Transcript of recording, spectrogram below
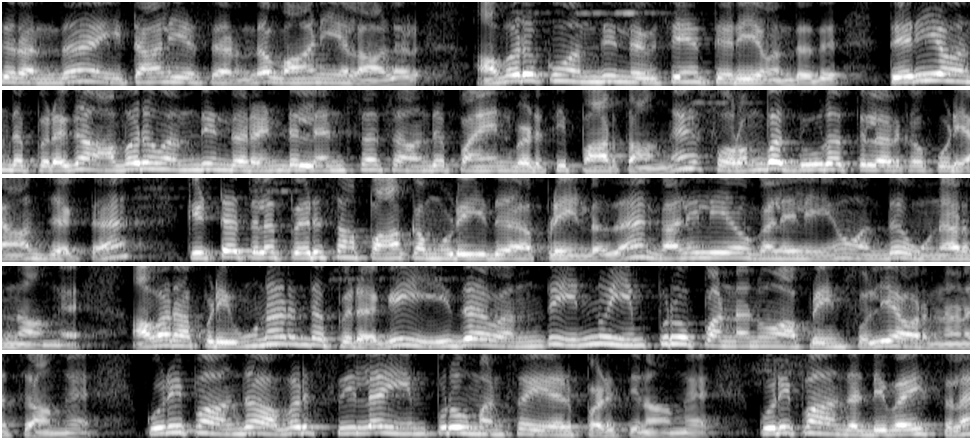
சிறந்த இட்டாலியை சேர்ந்த வானியலாளர். அவருக்கும் வந்து இந்த விஷயம் தெரிய வந்தது. தெரிய வந்த பிறகு அவர் வந்து இந்த ரெண்டு லென்சஸை வந்து பயன்படுத்தி பார்த்தாங்க. ஸோ ரொம்ப தூரத்தில் இருக்கக்கூடிய ஆப்ஜெக்டை கிட்டத்தில் பெருசாக பார்க்க முடியுது அப்படின்றத கலிலியோ கலிலியோ வந்து உணர்ந்தாங்க. அவர் அப்படி உணர்ந்த பிறகு இதை வந்து இன்னும் இம்ப்ரூவ் பண்ணணும் அப்படின்னு சொல்லி அவர் நினச்சாங்க. குறிப்பாக வந்து அவர் சில இம்ப்ரூவ்மெண்ட்ஸை ஏற்படுத்தினாங்க. குறிப்பாக அந்த டிவைஸில்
